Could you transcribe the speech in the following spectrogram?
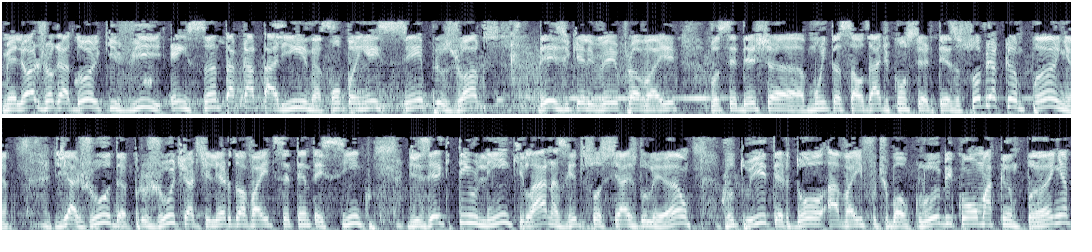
melhor jogador que vi em Santa Catarina. Acompanhei sempre os jogos desde que ele veio pro Havaí. Você deixa muita saudade com certeza. Sobre a campanha de ajuda pro Jute, artilheiro do Havaí de 75, dizer que tem o link lá nas redes sociais do Leão, no Twitter do Havaí Futebol Clube, com uma campanha,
